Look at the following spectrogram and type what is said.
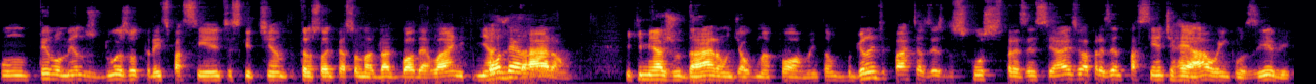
com pelo menos duas ou três pacientes que tinham transtorno de personalidade borderline que me borderline. ajudaram e que me ajudaram de alguma forma. Então, grande parte, às vezes, dos cursos presenciais eu apresento paciente real, inclusive,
